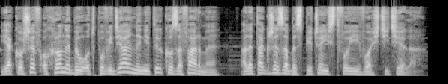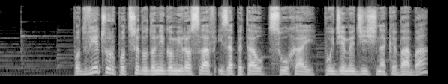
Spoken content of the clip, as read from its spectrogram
Jako szef ochrony był odpowiedzialny nie tylko za farmę, ale także za bezpieczeństwo jej właściciela. Pod wieczór podszedł do niego Mirosław i zapytał: Słuchaj, pójdziemy dziś na kebaba?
